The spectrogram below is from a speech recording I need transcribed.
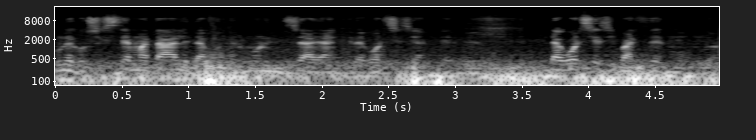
un ecosistema tale da poter monetizzare anche da qualsiasi arte da qualsiasi parte del mondo.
